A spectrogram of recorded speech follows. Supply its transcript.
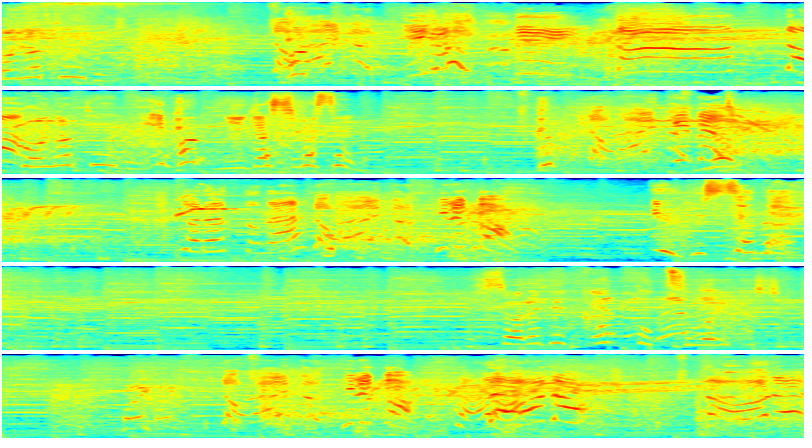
の程度この程度逃がしません。許さないそれで勝ったつもりかしらやっ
